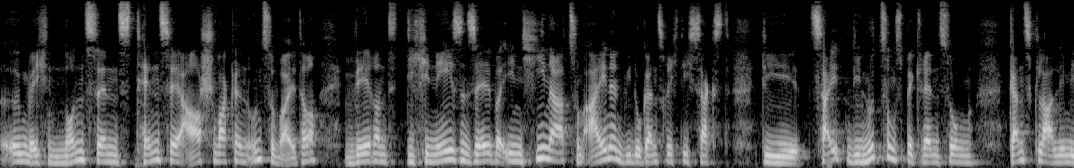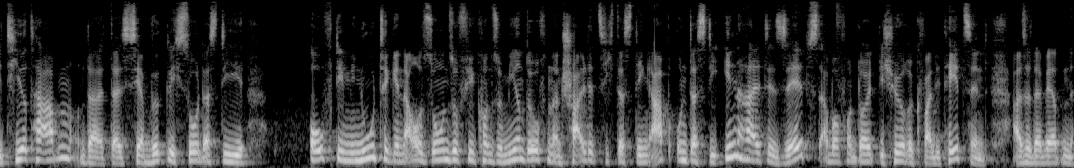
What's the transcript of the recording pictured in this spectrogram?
irgendwelchen Nonsens, Tänze, Arschwackeln und so weiter, während die Chinesen selber in China zum einen, wie du ganz richtig sagst, die Zeiten, die Nutzungsbegrenzung ganz klar limitiert haben. Und da, da ist ja wirklich so, dass die auf die Minute genau so und so viel konsumieren dürfen, dann schaltet sich das Ding ab und dass die Inhalte selbst aber von deutlich höherer Qualität sind. Also da werden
